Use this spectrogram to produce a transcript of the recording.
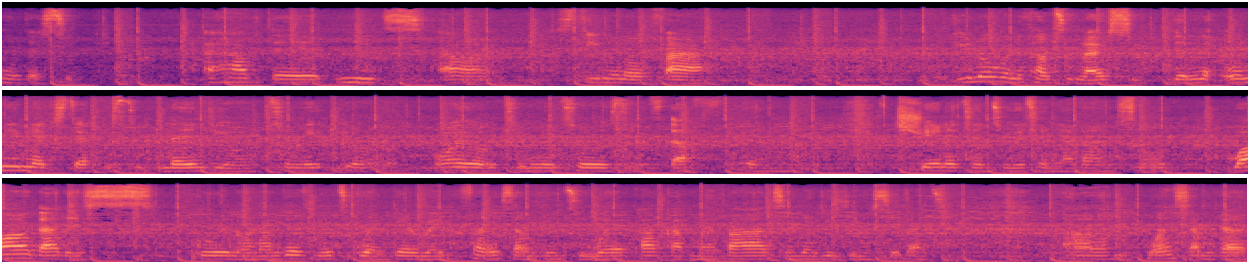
done with the soup. I have the meat uh, steaming on fire you know when it comes to light soup the ne only next step is to blend your to make your oil tomatoes and stuff and strain it into it and you're done. So while that is going on i'm just going to go and get ready find something to wear pack up my bags and everything so that um, once i'm done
